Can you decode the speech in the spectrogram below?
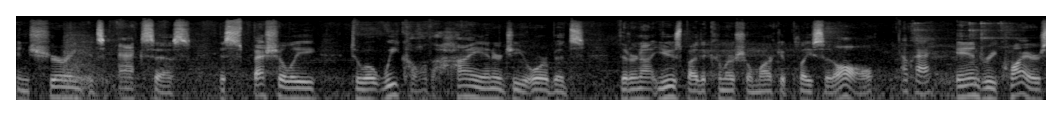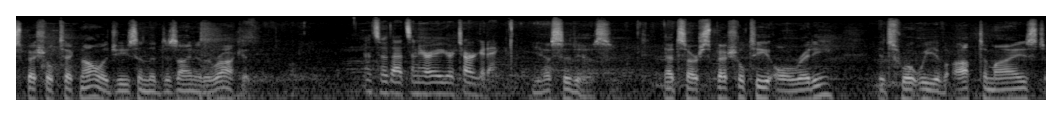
ensuring its access, especially to what we call the high energy orbits that are not used by the commercial marketplace at all. Okay. And require special technologies in the design of the rocket. And so that's an area you're targeting? Yes, it is. That's our specialty already. It's what we have optimized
